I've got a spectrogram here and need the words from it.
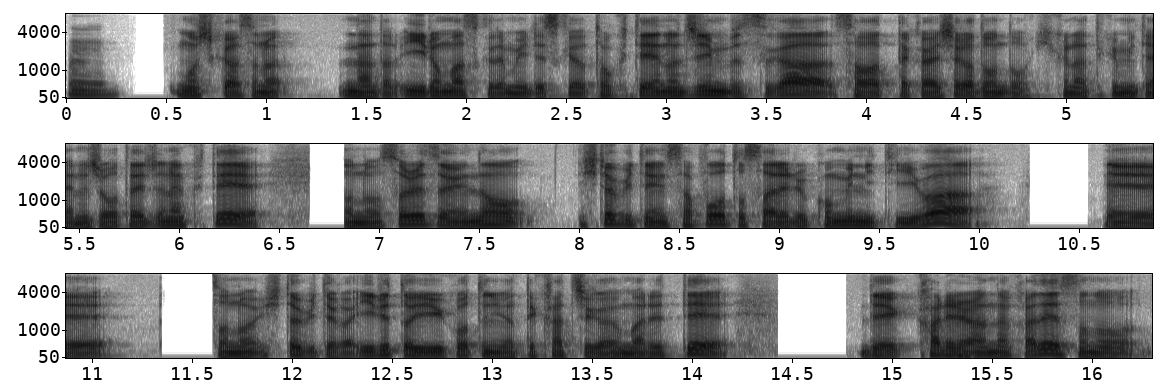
うん。もしくはそのなんだろうイーロン・マスクでもいいですけど特定の人物が触った会社がどんどん大きくなっていくみたいな状態じゃなくてそのそれぞれの人々にサポートされるコミュニティは、えーその人々がいるということによって価値が生まれてで彼らの中でその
